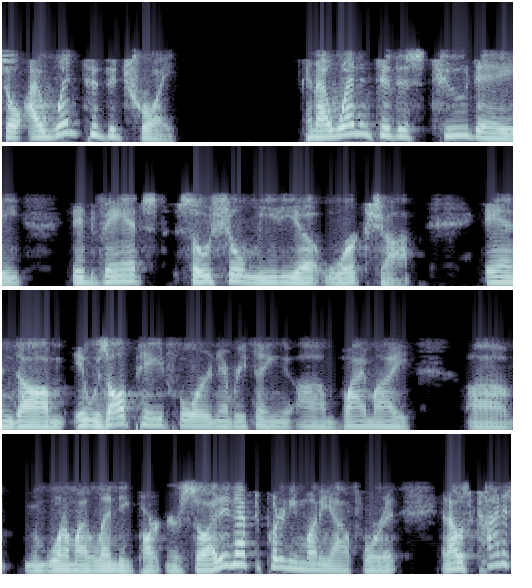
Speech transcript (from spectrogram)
So I went to Detroit and I went into this two day advanced social media workshop. And um, it was all paid for and everything um, by my uh, one of my lending partners. So I didn't have to put any money out for it. And I was kind of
